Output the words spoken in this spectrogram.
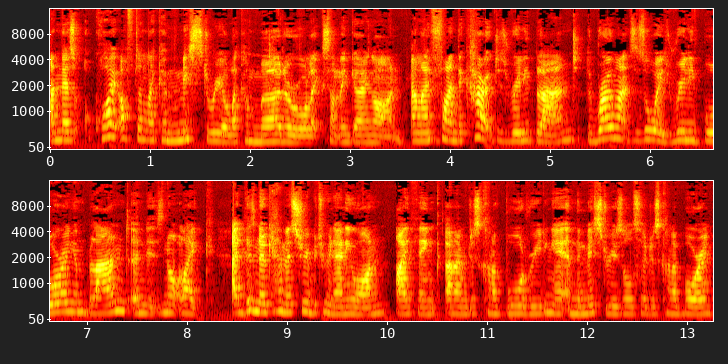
and there's quite often like a mystery or like a murder or like something going on. And I find the characters really bland. The romance is always really boring and bland and it's not like, and there's no chemistry between anyone, I think, and I'm just kind of bored reading it and the mystery is also just kind of boring.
